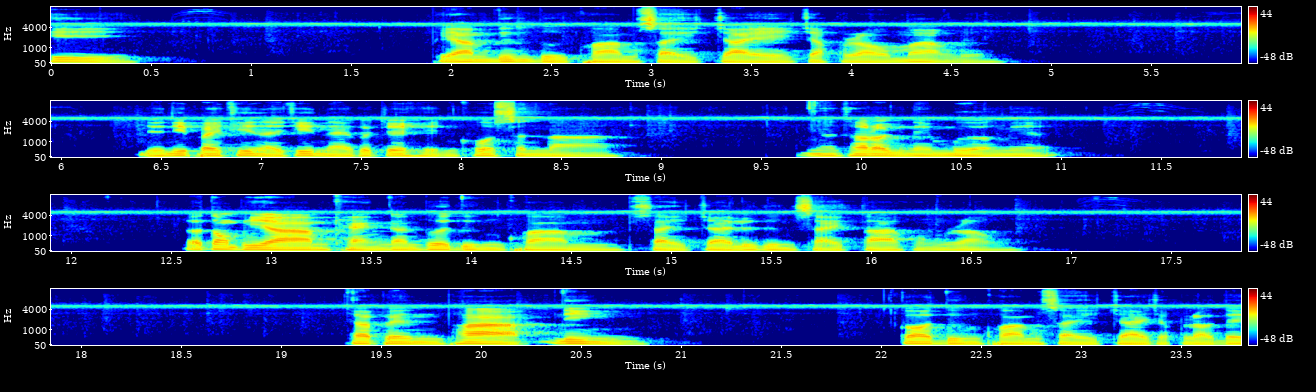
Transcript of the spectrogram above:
ที่พยายามดึงดูดความใส่ใจจากเรามากเลย เดี๋ยวนี้ไปที่ไหนที่ไหนก็จะเห็นโฆษณา ถ้าเราอยู่ในเมืองเนี่ยเราต้องพยายามแข่งกันเพื่อดึงความใส่ใจหรือดึงสายตาของเรา ถ้าเป็นภาพนิ่ง ก็ดึงความใส่ใจจากเราได้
